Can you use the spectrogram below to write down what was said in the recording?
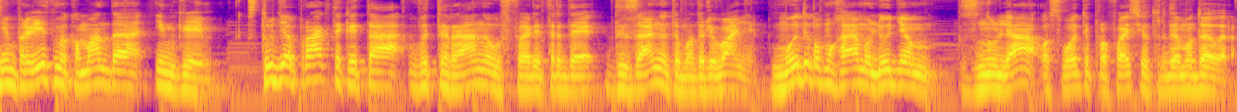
Всім привіт! Ми команда InGame. Студія практики та ветерани у сфері 3D дизайну та моделювання. Ми допомагаємо людям з нуля освоїти професію 3D-моделера,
